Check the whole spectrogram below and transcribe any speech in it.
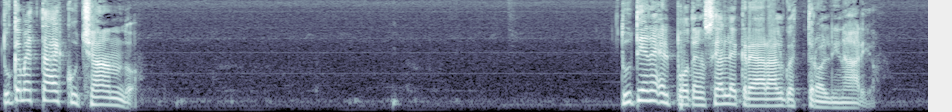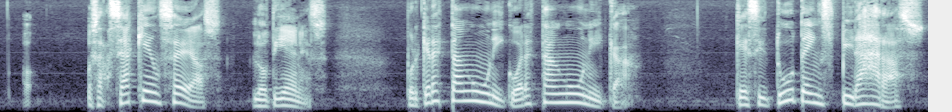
tú que me estás escuchando, tú tienes el potencial de crear algo extraordinario. O sea, seas quien seas, lo tienes. Porque eres tan único, eres tan única que si tú te inspiraras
